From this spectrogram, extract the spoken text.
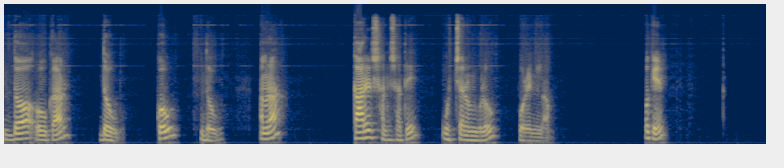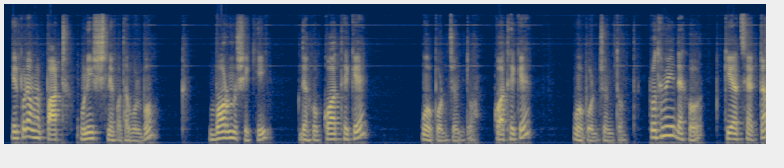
দ ওকার দৌ, কৌ দৌ। আমরা কারের সাথে সাথে উচ্চারণগুলো পড়ে নিলাম। ওকে, এরপরে আমরা পাঠ উনিশ নিয়ে কথা বলব। বর্ণ শিখি, দেখো ক থেকে ও পর্যন্ত, ক থেকে ও পর্যন্ত। প্রথমেই দেখো কি আছে একটা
